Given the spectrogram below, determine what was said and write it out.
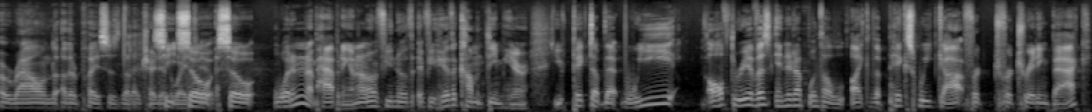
around other places that I traded So, away so, to. so what ended up happening? I don't know if you know if you hear the common theme here. You've picked up that we all three of us ended up with a like the picks we got for for trading back.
